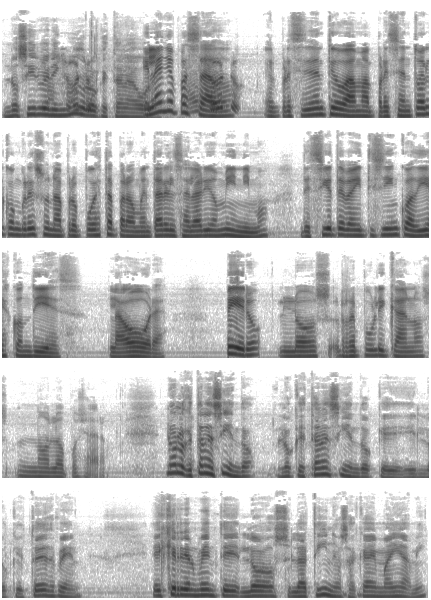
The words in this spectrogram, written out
No sirve ninguno de los que están ahora. El año pasado, el presidente Obama presentó al Congreso una propuesta para aumentar el salario mínimo de 7.25 a 10.10 la hora, pero los republicanos no lo apoyaron. No, lo que están haciendo, lo que están haciendo, que lo que ustedes ven, es que realmente los latinos acá en Miami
